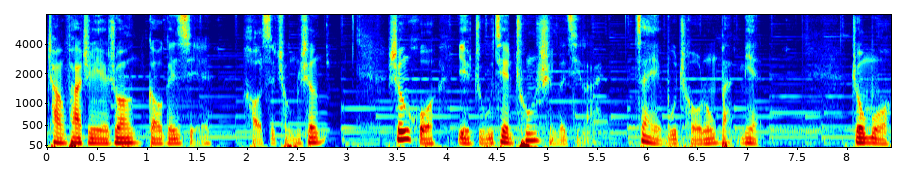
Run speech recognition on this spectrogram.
长发职业装、高跟鞋，好似重生。生活也逐渐充实了起来，再也不愁容满面。周末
